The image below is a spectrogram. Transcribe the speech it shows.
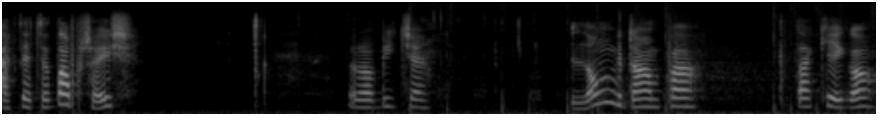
A chcecie to przejść? Robicie long jumpa takiego.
